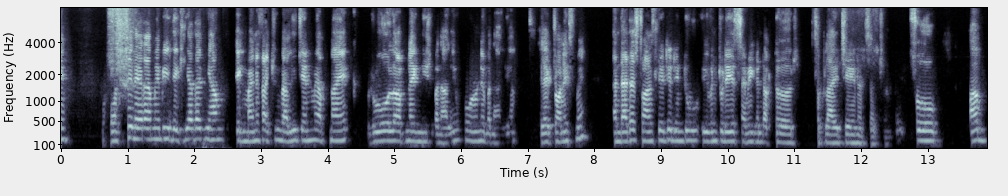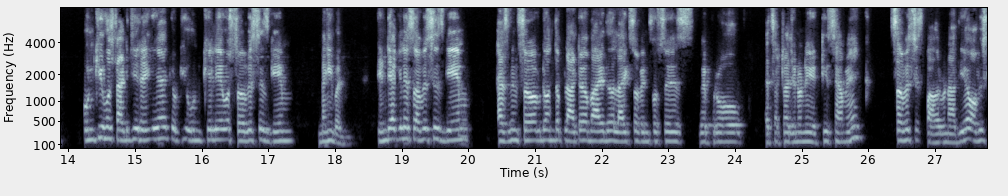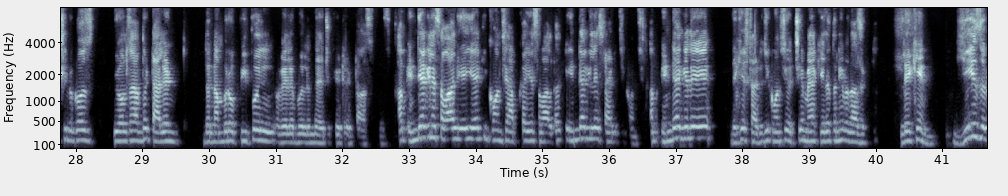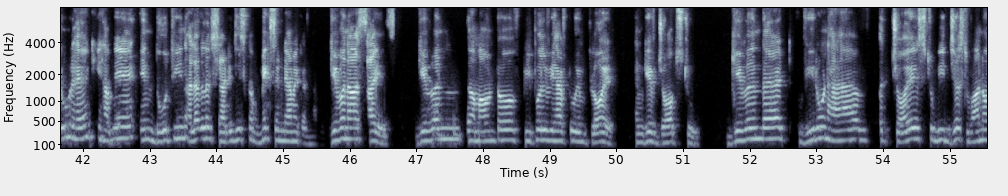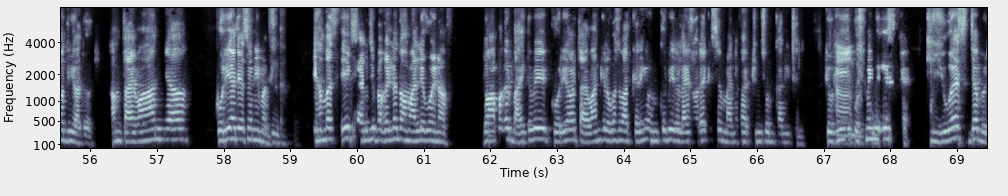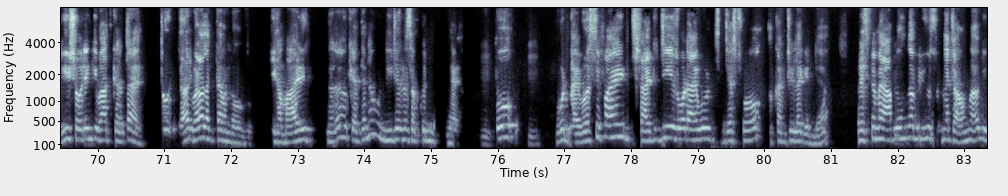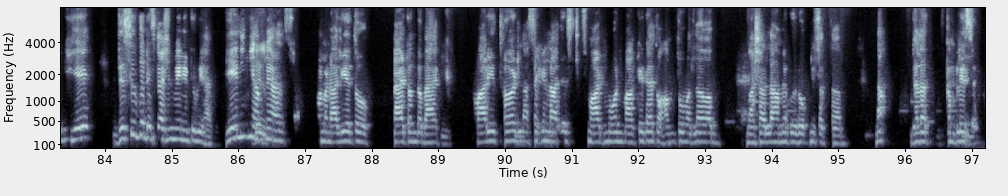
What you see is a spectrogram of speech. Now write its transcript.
दक्षिण एरा में भी देख लिया था कि हम एक मैन्युफैक्चरिंग वैल्यू चेन में अपना एक रोल और अपना एक नीच बना लें वो उन्होंने बना लिया इलेक्ट्रॉनिक्स में। And that has translated into even today's semiconductor supply chain etcetera so अब उनकी वो स्ट्रेटजी रही है क्योंकि उनके लिए वो सर्विसेज़ गेम नहीं बनी। इंडिया के लिए services game has been served on the platter by the likes of Infosys Wipro etcetera जिन्होंने 80 से हमें एक सर्विसेज़ पावर बना दिया obviously because we also have the talent the number of people available in the educated task force अब India के लिए सवाल यही है कि कौन से आपका ये सवाल था कि इंडिया के लिए स्ट्रेटजी कौन सी अब इंडिया के लिए, देखिए स्ट्रैटेजी कौन सी अच्छी है, मैं अकेले तो नहीं बता सकता। लेकिन ये ज़रूर है कि हमें इन दो तीन अलग अलग स्ट्रेटेजीज का मिक्स इंडिया में करना given our size given the amount of people we have to employ and give jobs to given that we don't have a choice to be just one or the other हम Taiwan या Korea जैसे नहीं बन सकते। कि हम बस एक स्ट्रेटजी पकड़ ले तो हमारे लिए वो इनफ तो आप अगर बाई द वे कोरिया और ताइवान के लोगों से बात करेंगे उनको भी रियलाइज़ हो रहा है कि सिर्फ़ मैन्युफैक्चरिंग से उनका नहीं चले क्योंकि हाँ, उसमें भी रिस्क है। कि यूएस जब रीशोरिंग की बात करता है तो डर बड़ा लगता है उन लोगों को कि हमारी वो कहते हैं ना वो नीचे से सब कुछ निकल हम्म, तो हम्म। वो diversified strategy is what I would just for a country like India तो इस पे मैं आप लोगों का व्यू सुनना चाहूँगा क्योंकि ये this is the discussion we need to be have ये नहीं कि हमने मना लिए तो पैट ऑन द बैक हमारी third second largest smartphone market है तो हम तो मतलब अब माशाल्लाह हमें कोई रोक नहीं सकता। ना गलत कंप्लेसेंट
